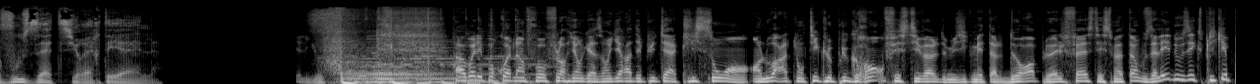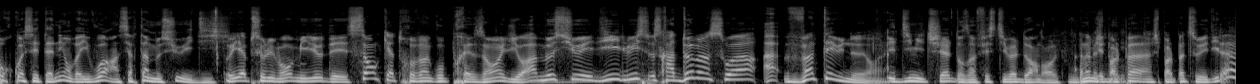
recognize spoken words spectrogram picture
vous êtes sur RTL. Ah voilà pourquoi de l'info. Florian Gazan hier a débuté à Clisson en, en Loire-Atlantique, le plus grand festival de musique métal d'Europe, le Hellfest. Et ce matin, vous allez nous expliquer pourquoi cette année on va y voir un certain Monsieur Eddy. Oui, absolument. Au milieu des 180 groupes présents, il y aura Monsieur Eddy. Lui, ce sera demain soir à 21h. Voilà. Eddie Mitchell dans un festival de hard rock. Vous Ah non, mais je parle pas, je parle pas de ce Eddie là,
